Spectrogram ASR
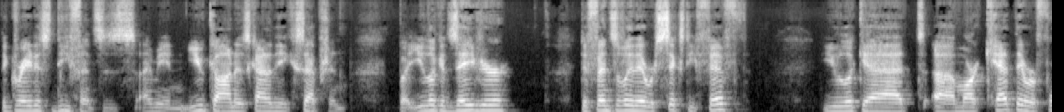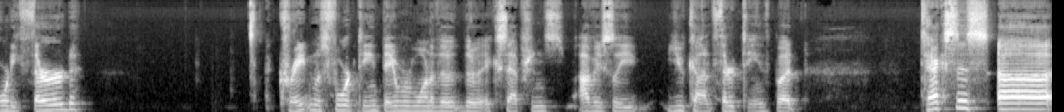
the greatest defenses. I mean, UConn is kind of the exception. But you look at Xavier, defensively, they were 65th. You look at uh, Marquette, they were 43rd. Creighton was 14th. They were one of the, the exceptions. Obviously, UConn 13th, but Texas, uh,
